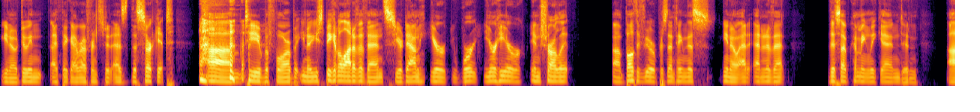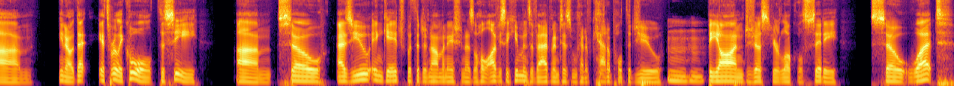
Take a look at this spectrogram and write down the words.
you know, doing. I think I referenced it as the circuit um, to you before, but you know, you speak at a lot of events. You're down. You're we're, you're here in Charlotte. Uh, both of you are presenting this, you know, at, at an event this upcoming weekend, and um, you know that it's really cool to see. Um, so as you engaged with the denomination as a whole, obviously Humans of Adventism kind of catapulted you Mhm. beyond just your local city. So what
